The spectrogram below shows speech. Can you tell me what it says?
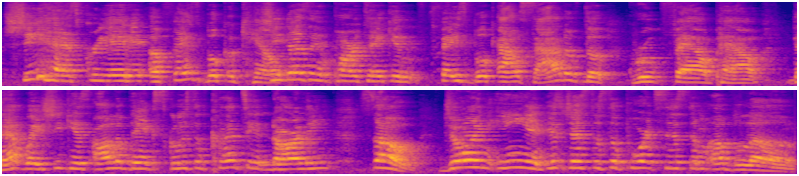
She has created a Facebook account. She doesn't partake in Facebook outside of the group Foul Pal. That way she gets all of the exclusive content, darling. So, join in. It's just a support system of love.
